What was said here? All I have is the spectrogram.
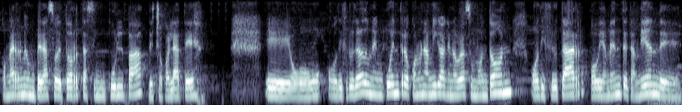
comerme un pedazo de torta sin culpa, de chocolate, eh, o, disfrutar de un encuentro con una amiga que no veas un montón, o disfrutar, obviamente, también de,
